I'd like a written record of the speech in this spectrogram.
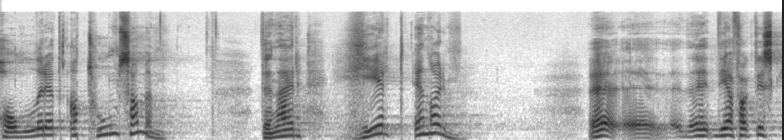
holder et atom sammen, den er helt enorm. Eh, de har faktisk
